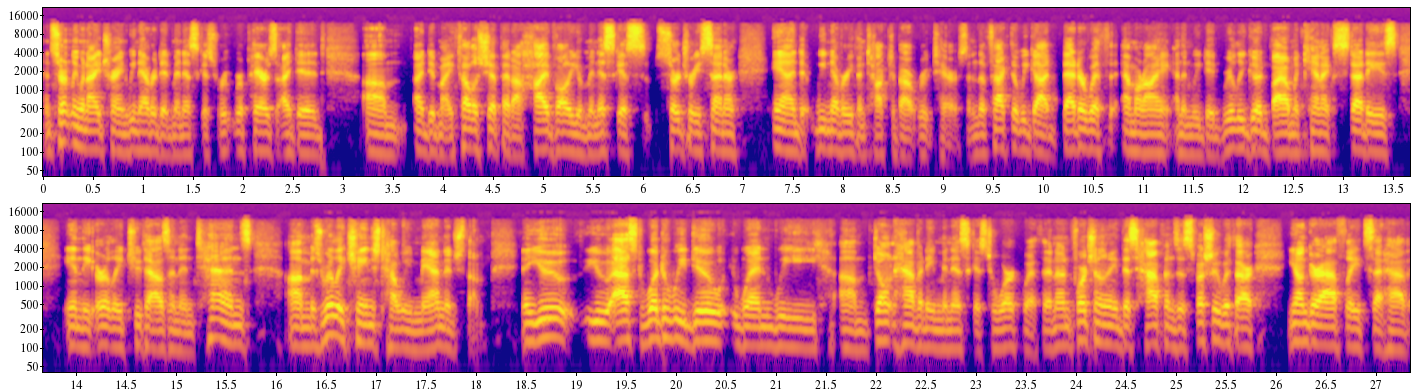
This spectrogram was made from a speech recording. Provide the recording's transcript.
and certainly when I trained, we never did meniscus repairs. I did um, I did my fellowship at a high volume meniscus surgery center, and we never even talked about root tears. And the fact that we got better with MRI, and then we did really good biomechanics studies in the early 2010s, um, has really changed how we manage them. Now, you you asked what do we do when we um, don't have any meniscus to work with, and unfortunately, this happens especially with our younger athletes that have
